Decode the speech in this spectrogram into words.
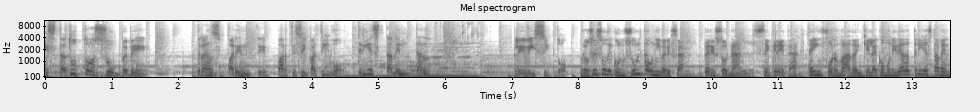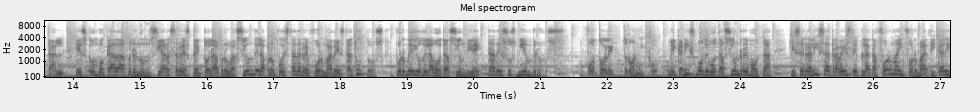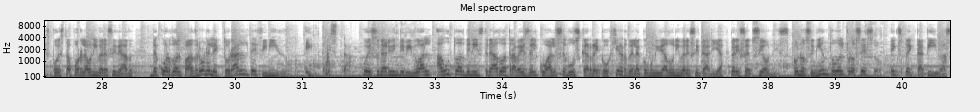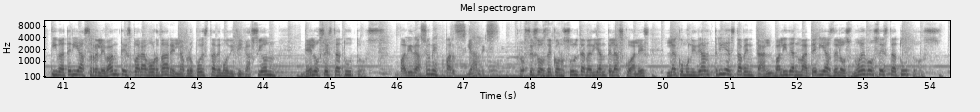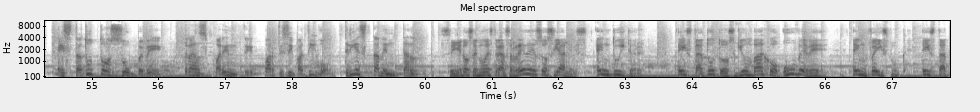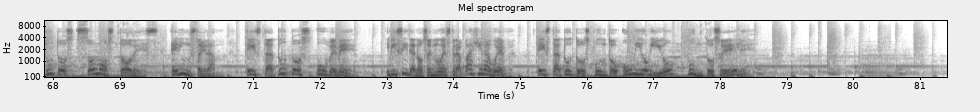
Estatuto Subbebé. Transparente, participativo, triestamental. Plebiscito. Proceso de consulta universal, personal, secreta e informada en que la comunidad triestamental es convocada a pronunciarse respecto a la aprobación de la propuesta de reforma de estatutos por medio de la votación directa de sus miembros. Voto electrónico. Mecanismo de votación remota que se realiza a través de plataforma informática dispuesta por la universidad de acuerdo al padrón electoral definido. Encuesta. Cuestionario individual autoadministrado a través del cual se busca recoger de la comunidad universitaria percepciones, conocimiento del proceso, expectativas y materias relevantes para abordar en la propuesta de modificación de los estatutos. Validaciones parciales. Procesos de consulta mediante las cuales la comunidad triestamental validan materias de los nuevos estatutos. Estatuto Subbebé. Transparente, participativo, triestamental. Síguenos en nuestras redes sociales, en Twitter, estatutos-vb, en Facebook, Estatutos Somos Todes, en Instagram, Estatutos VB y visítanos en nuestra página web estatutos.ubiobio.cl.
